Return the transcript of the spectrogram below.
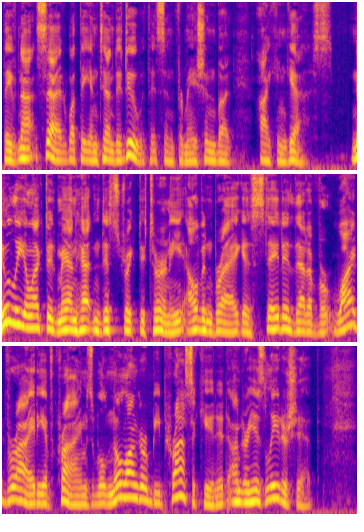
They've not said what they intend to do with this information, but I can guess. Newly elected Manhattan District Attorney Alvin Bragg has stated that a wide variety of crimes will no longer be prosecuted under his leadership.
